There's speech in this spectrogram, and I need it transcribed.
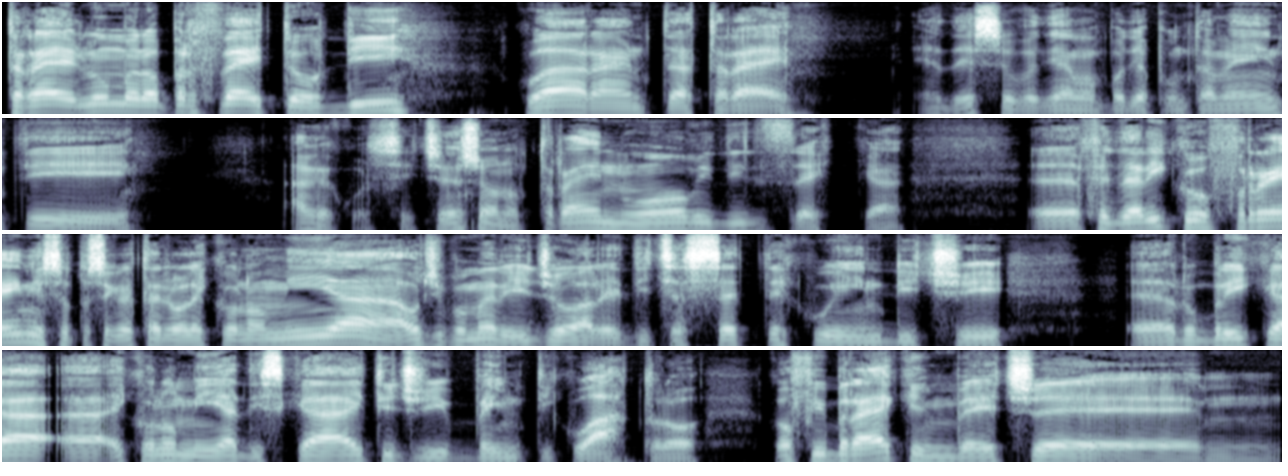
3 il numero perfetto, D43. E adesso vediamo un po' di appuntamenti anche questi, ce ne sono tre nuovi di zecca. Eh, Federico Freni, sottosegretario all'economia, oggi pomeriggio alle 17.15, eh, rubrica eh, economia di Sky TG24. Coffee Break invece ehm,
